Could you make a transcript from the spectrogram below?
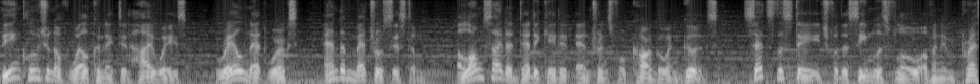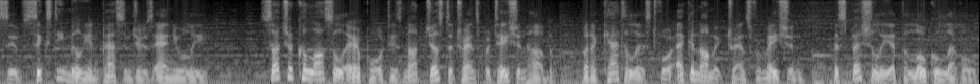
The inclusion of well-connected highways, rail networks, and a metro system, alongside a dedicated entrance for cargo and goods, sets the stage for the seamless flow of an impressive 60 million passengers annually. Such a colossal airport is not just a transportation hub, but a catalyst for economic transformation, especially at the local level.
